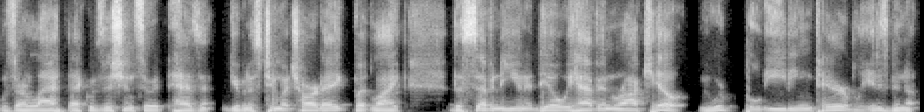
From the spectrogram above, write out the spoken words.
was our last acquisition, so it hasn't given us too much heartache. But like the 70 unit deal we have in Rock Hill, we're bleeding terribly. It has been an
